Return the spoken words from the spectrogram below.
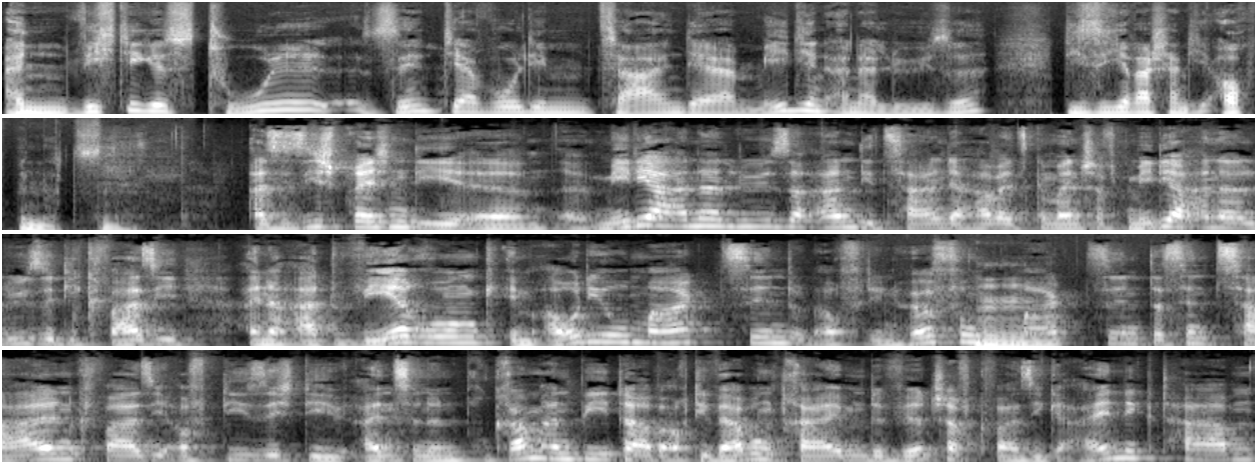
Ein wichtiges Tool sind ja wohl die Zahlen der Medienanalyse, die Sie ja wahrscheinlich auch benutzen. Also Sie sprechen die äh, Mediaanalyse an, die Zahlen der Arbeitsgemeinschaft Mediaanalyse, die quasi eine Art Währung im Audiomarkt sind und auch für den Hörfunkmarkt mhm. sind. Das sind Zahlen quasi, auf die sich die einzelnen Programmanbieter, aber auch die werbungtreibende Wirtschaft quasi geeinigt haben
